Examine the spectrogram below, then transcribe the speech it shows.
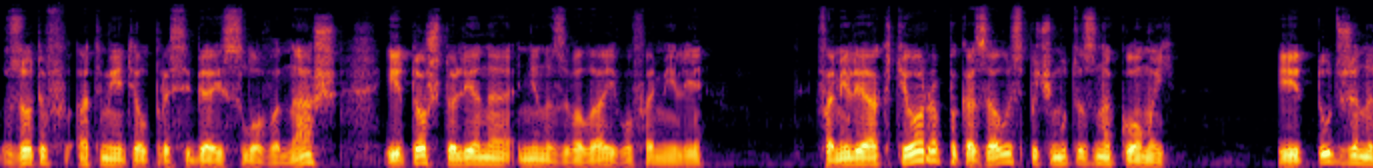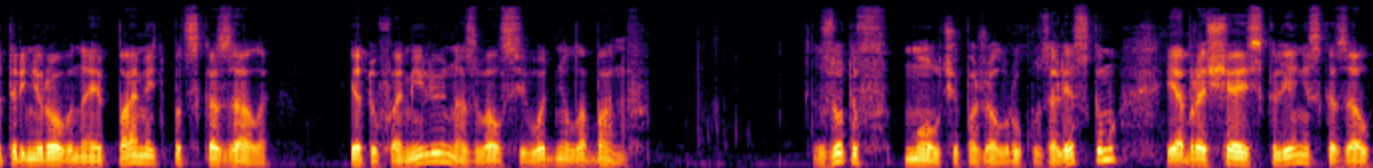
Зотов отметил про себя и слово «наш», и то, что Лена не назвала его фамилии. Фамилия актера показалась почему-то знакомой. И тут же натренированная память подсказала. Эту фамилию назвал сегодня Лобанов. Зотов молча пожал руку Залесскому и, обращаясь к Лене, сказал,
